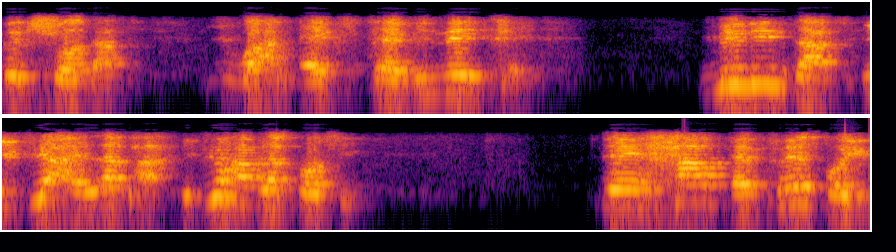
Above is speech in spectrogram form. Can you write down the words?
make sure that you are exterminated. Meaning that if you are a leper, if you have leprosy, they have a place for you.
